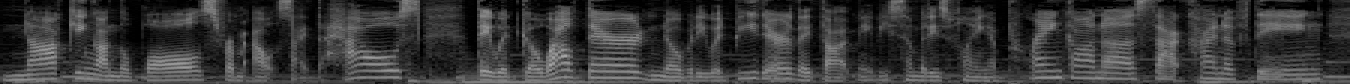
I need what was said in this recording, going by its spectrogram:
knocking on the walls from outside the house. They would go out there, nobody would be there. They thought maybe somebody's playing a prank on us, that kind of thing.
